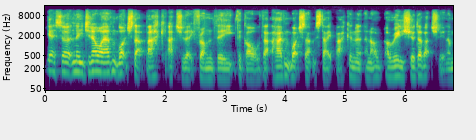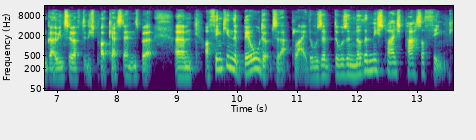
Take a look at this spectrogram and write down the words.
Yeah, certainly. Do you know I haven't watched that back actually from the the goal. That I haven't watched that mistake back, and and I, I really should have actually, and I'm going to after this podcast ends. But um, I think in the build up to that play, there was a there was another misplaced pass. I think.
